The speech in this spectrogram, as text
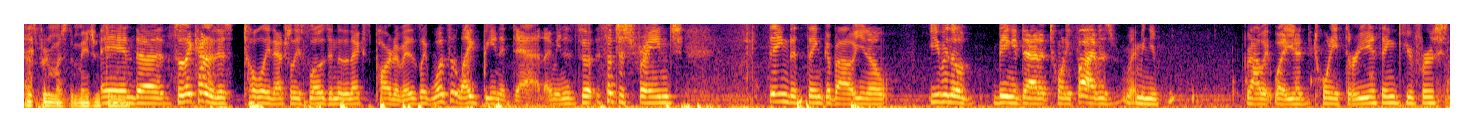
that's pretty much the major thing. And uh, so that kind of just totally naturally flows into the next part of it. It's like, what's it like being a dad? I mean, it's, a, it's such a strange thing to think about. You know, even though being a dad at 25 is, I mean, you probably what you had 23, I think, your first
